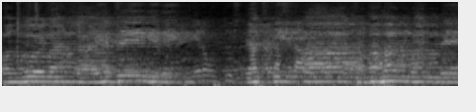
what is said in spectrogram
पङ्गुर्लङ्गायते गिरिम् यत्कीर्तामहं वंदे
